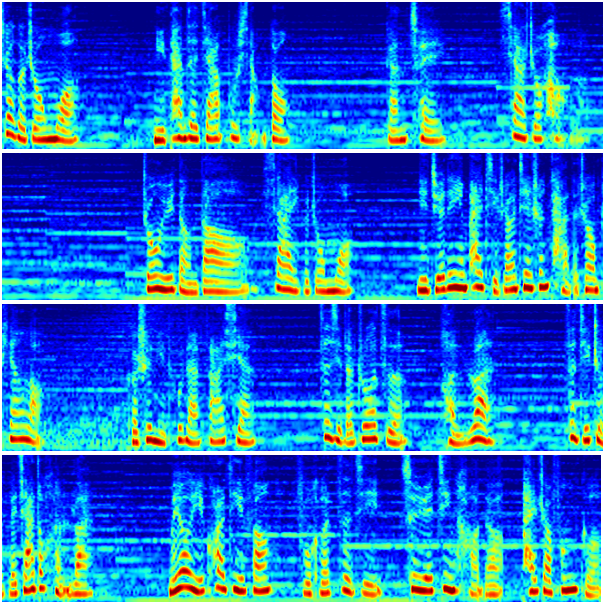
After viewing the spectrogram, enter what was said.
这个周末，你瘫在家不想动，干脆下周好了。终于等到下一个周末，你决定拍几张健身卡的照片了。可是你突然发现，自己的桌子很乱，自己整个家都很乱。没有一块地方符合自己岁月静好的拍照风格。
